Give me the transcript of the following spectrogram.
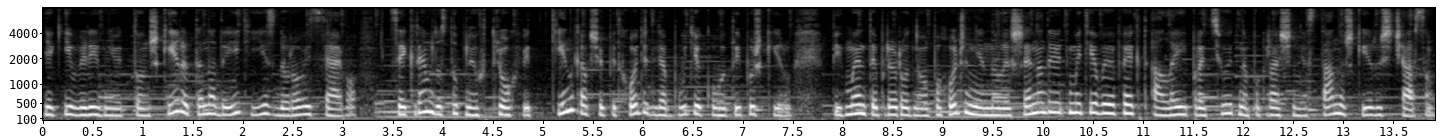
які вирівнюють тон шкіри та надають їй здорове сяйво. Цей крем доступний у трьох відтінках, що підходять для будь-якого типу шкіру. Пігменти природного походження не лише надають миттєвий ефект, але й працюють на покращення стану шкіри з часом.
